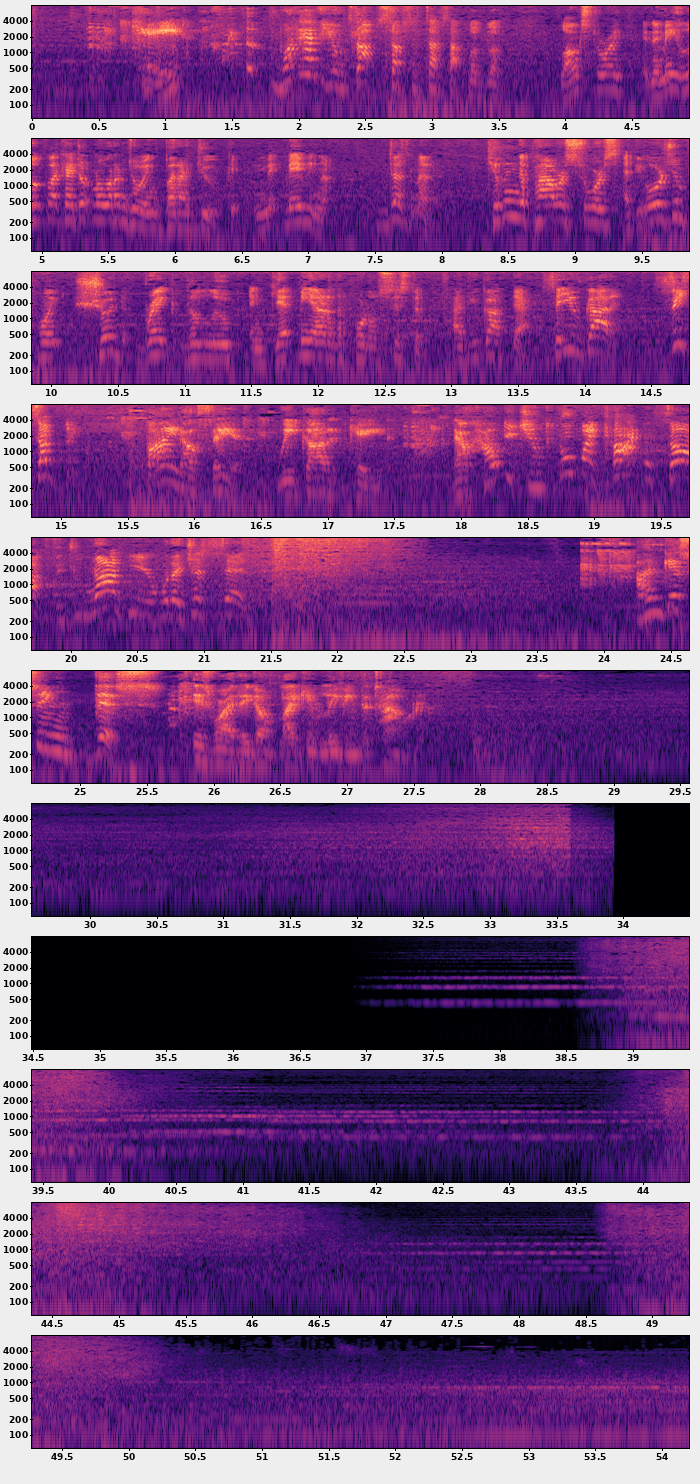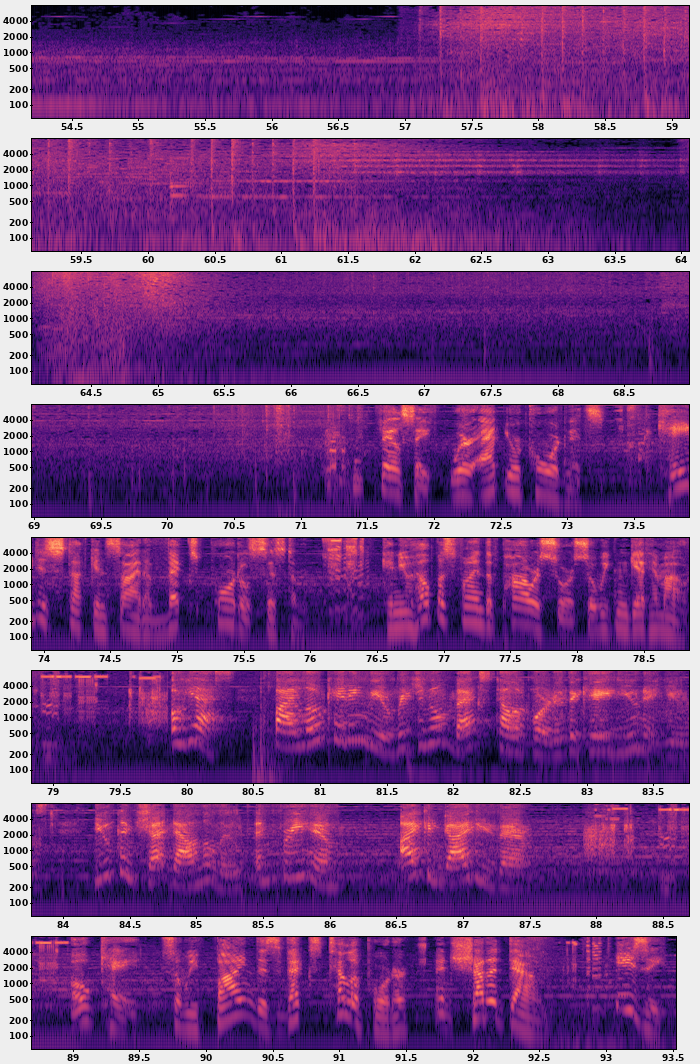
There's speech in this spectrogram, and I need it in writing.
Cayde? What have you... Stop, stop, stop, stop, stop. Look, look. Long story, and it may look like I don't know what I'm doing, but I do. Maybe not. It doesn't matter. Killing the power source at the origin point should break the loop and get me out of the portal system. Have you got that? Say you've got it. Say something. Fine, I'll say it. We got it, Cayde. Now, how did you... Oh, my cotton socks! Did you not hear what I just said? I'm guessing this is why they don't like him leaving the tower. Failsafe, we're at your coordinates. Cayde is stuck inside a Vex portal system. Can you help us find the power source so we can get him out? Oh yes, by locating the original Vex teleporter the Cayde unit used, you can shut down the loop and free him. I can guide you there. Okay, so we find this Vex teleporter and shut it down. Easy.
